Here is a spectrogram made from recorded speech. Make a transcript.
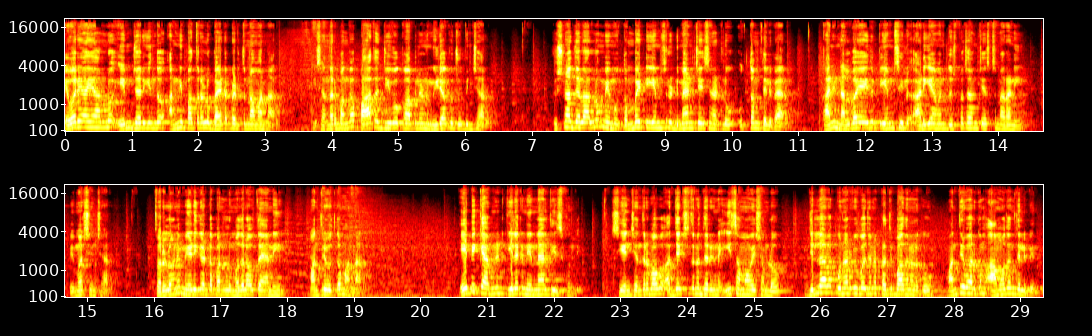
ఎవరి హయాంలో ఏం జరిగిందో అన్ని పత్రాలు బయట పెడుతున్నామన్నారు. ఈ సందర్భంగా పాత జీవో కాపీలను మీడియాకు చూపించారు. కృష్ణా జలాల్లో మేము తొంభై టీఎంసీలు డిమాండ్ చేసినట్లు ఉత్తమ్ తెలిపారు. కానీ నలభై ఐదు టీఎంసీలు అడిగామని దుష్ప్రచారం చేస్తున్నారని విమర్శించారు. త్వరలోనే మేడిగడ్డ పనులు మొదలవుతాయని మంత్రి ఉత్తమ్ అన్నారు. ఏపీ కేబినెట్ కీలక నిర్ణయాలు తీసుకుంది. సీఎం చంద్రబాబు అధ్యక్షతన జరిగిన ఈ సమావేశంలో జిల్లాల పునర్విభజన ప్రతిపాదనలకు మంత్రివర్గం ఆమోదం తెలిపింది.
